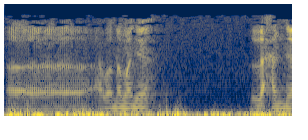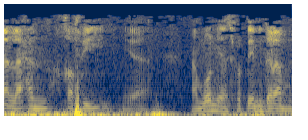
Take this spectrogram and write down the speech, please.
uh, apa namanya? lahannya lahan khafi ya. Namun yang seperti ini dalam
